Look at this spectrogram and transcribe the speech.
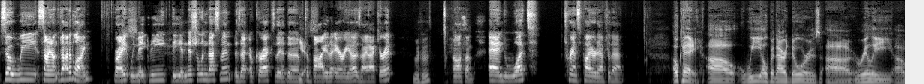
So we sign on the dotted line right? Yes. We make the the initial investment. Is that correct? The the yes. to buy the area. Is that accurate? Mm-hmm. Awesome. And what transpired after that? Okay, uh, we opened our doors uh, really uh,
